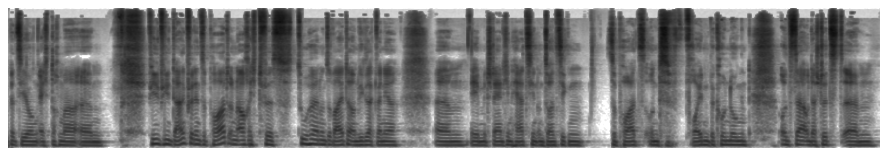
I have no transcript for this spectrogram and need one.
Beziehung echt nochmal ähm, vielen, vielen Dank für den Support und auch echt fürs Zuhören und so weiter. Und wie gesagt, wenn ihr ähm, eben mit Sternchen, Herzchen und sonstigen Supports und Freudenbekundungen uns da unterstützt, ähm,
